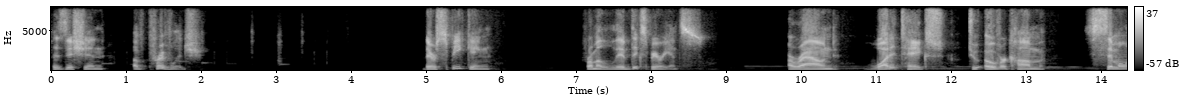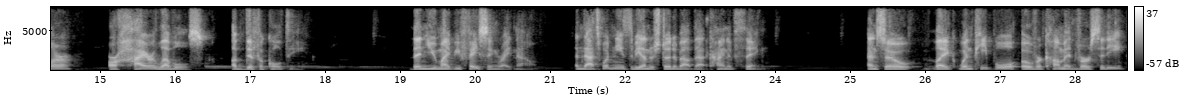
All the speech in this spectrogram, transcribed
position of privilege. They're speaking from a lived experience around what it takes to overcome similar or higher levels of difficulty than you might be facing right now. And that's what needs to be understood about that kind of thing. And so, like, when people overcome adversity,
